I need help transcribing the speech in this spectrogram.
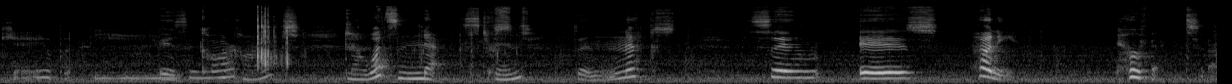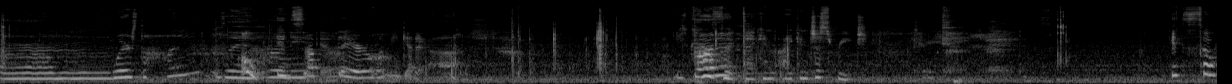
Okay, I'll put these Here's the in cart. cart. Now, what's next, Finn? The next thing is honey. Perfect. Um, where's the honey? The oh, honey, it's up there. Let me get it. You got Perfect. I can. I can just reach. Okay. It's so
